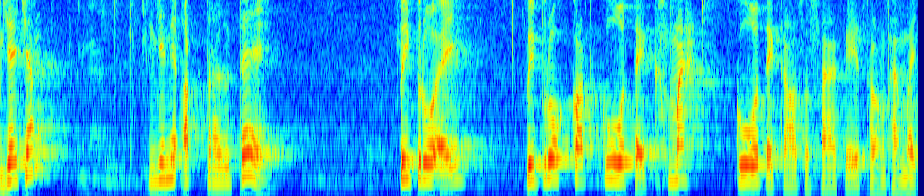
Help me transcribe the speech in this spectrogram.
និយាយចឹងនិយាយនេះអត់ត្រូវទេ ពីព្រោះអីពីព្រោះគាត់គួរតែខ្មាស់គួរតែកោតសរសើរគេត្រង់ថាម៉េច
